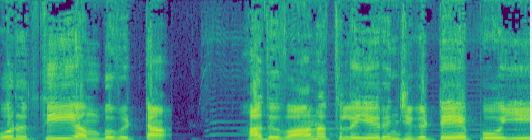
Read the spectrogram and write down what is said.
ஒரு தீ அம்பு விட்டான். அது வானத்துல எரிஞ்சுக்கிட்டே போய்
